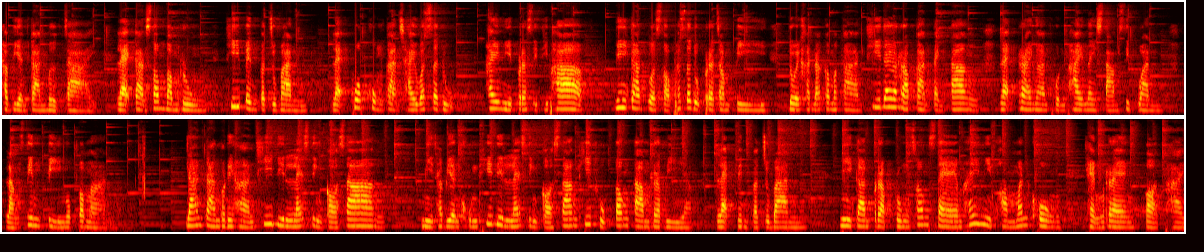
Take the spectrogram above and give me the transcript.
ทะเบียนการเบิกจ่าย และการซ่อมบำรุงที่เป็นปัจจุบัน และควบคุมการใช้วัสดุ ให้มีประสิทธิภาพ มีการตรวจสอบพัสดุประจำปี โดยคณะกรรมการที่ได้รับการแต่งตั้ง และรายงานผลภายใน 30 วัน หลังสิ้นปีงบประมาณด้านการบริหารที่ดินและสิ่งก่อสร้าง มีทะเบียนคุมที่ดินและสิ่งก่อสร้างที่ถูกต้องตามระเบียบ และเป็นปัจจุบัน มีการปรับปรุงซ่อมแซมให้มีความมั่นคง แข็งแรงปลอดภัย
